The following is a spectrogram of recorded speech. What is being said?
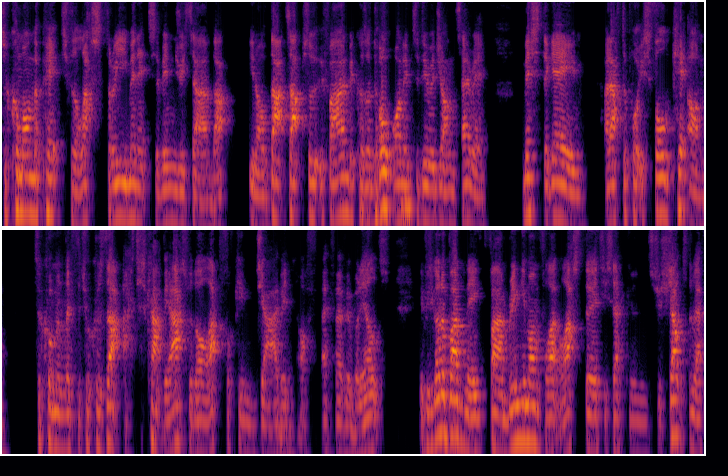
to come on the pitch for the last three minutes of injury time, that you know that's absolutely fine because I don't want him to do a John Terry, miss the game, and have to put his full kit on to come and lift the truck because that I just can't be asked with all that fucking jibing off, off everybody else. If he's got a bad knee, fine, bring him on for like the last 30 seconds, just shout to the ref,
